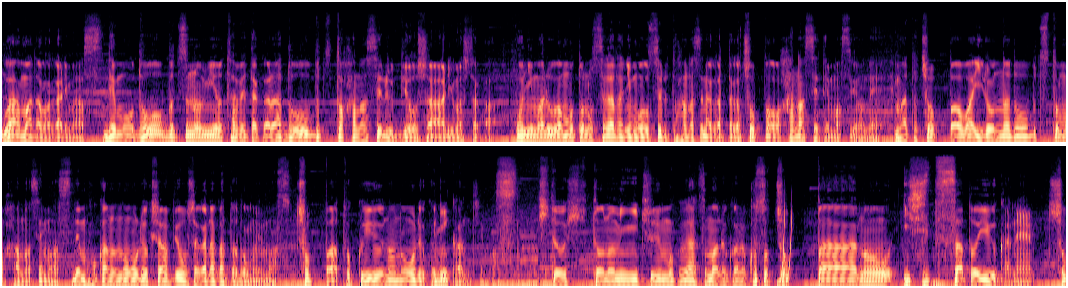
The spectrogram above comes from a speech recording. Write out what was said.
はまだわかります。でも動物の実を食べたから動物と話せる描写ありましたか？鬼丸は元の姿に戻せると話せなかったが、チョッパーは話せてますよね。またチョッパーはいろんな動物とも話せます。でも他の能力者は描写がなかったと思います。チョッパー特有の能力に感じます。人人の実に注目が集まるからこそチョッパーパーの異質さというかね、チョッ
